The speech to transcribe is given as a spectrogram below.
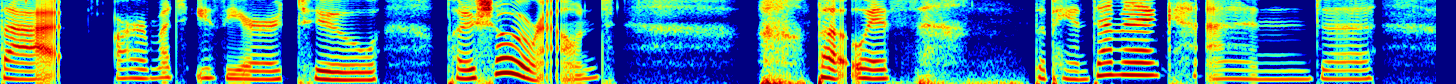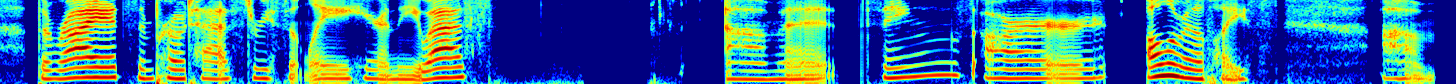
that are much easier to put a show around. But with the pandemic and uh, the riots and protests recently here in the US, um, uh, things are all over the place. Um,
